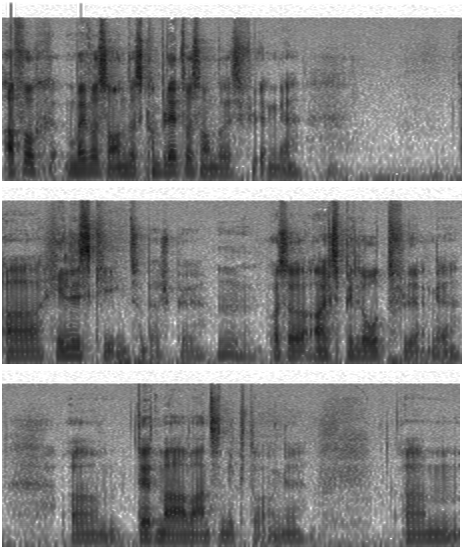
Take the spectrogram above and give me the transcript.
Einfach mal was anderes, komplett was anderes fliegen. Gell? Äh, Heliskiing zum Beispiel. Mhm. Also als Pilot fliegen. Gell? Ähm, der hat mir auch wahnsinnig getan. Gell? Ähm,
